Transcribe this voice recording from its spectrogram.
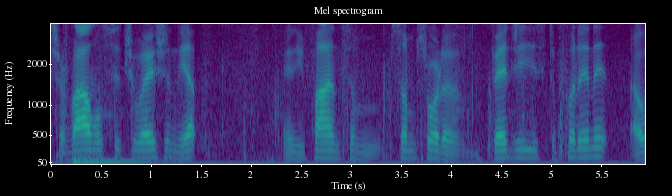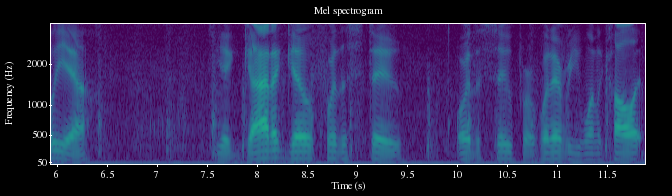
survival situation, yep. And you find some some sort of veggies to put in it, oh yeah. You gotta go for the stew or the soup or whatever you want to call it.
